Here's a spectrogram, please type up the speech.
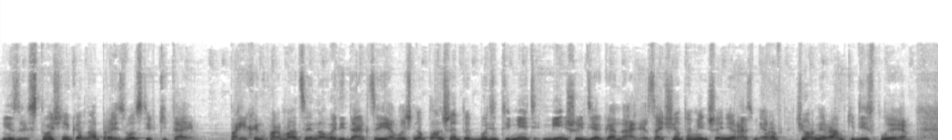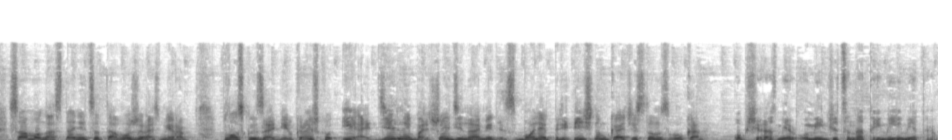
из источника на производстве в Китае. По их информации, новая редакция яблочного планшета будет иметь меньшую диагонали за счет уменьшения размеров черной рамки дисплея. Сам он останется того же размера. Плоскую заднюю крышку и отдельный большой динамик с более приличным качеством звука. Общий размер уменьшится на 3 мм.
